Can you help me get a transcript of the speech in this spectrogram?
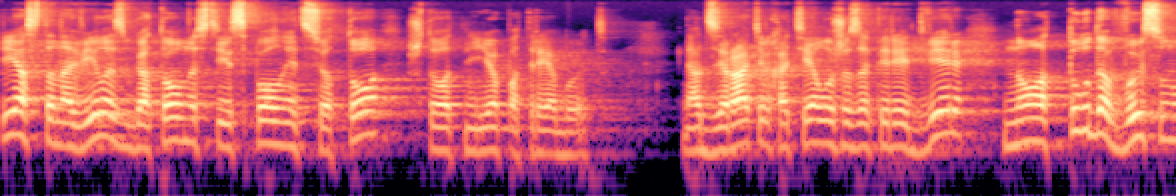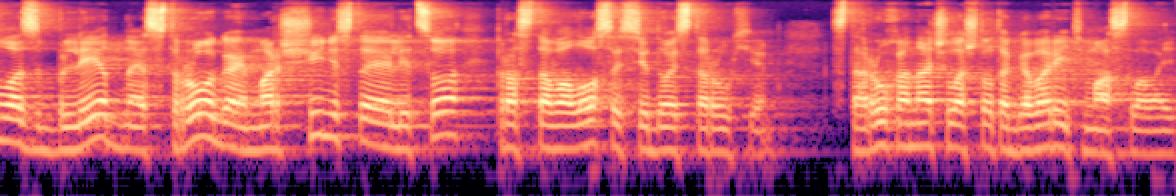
и остановилась в готовности исполнить все то, что от нее потребует. Надзиратель хотел уже запереть дверь, но оттуда высунулось бледное, строгое, морщинистое лицо простоволосой седой старухи. Старуха начала что-то говорить Масловой,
